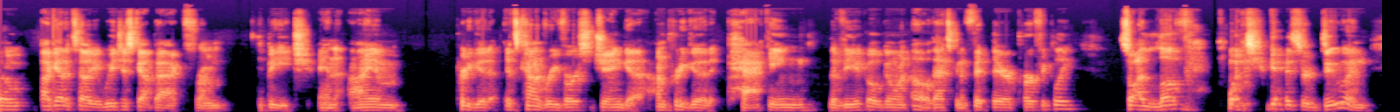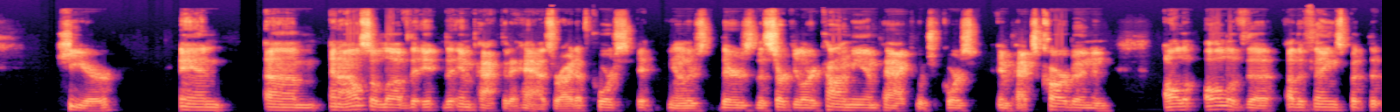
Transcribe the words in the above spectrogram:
So I got to tell you, we just got back from the beach, and I am pretty good. At, it's kind of reverse Jenga. I'm pretty good at packing the vehicle, going, "Oh, that's going to fit there perfectly." So I love what you guys are doing here, and um, and I also love the the impact that it has. Right, of course, it you know there's there's the circular economy impact, which of course impacts carbon and all of, all of the other things, but the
